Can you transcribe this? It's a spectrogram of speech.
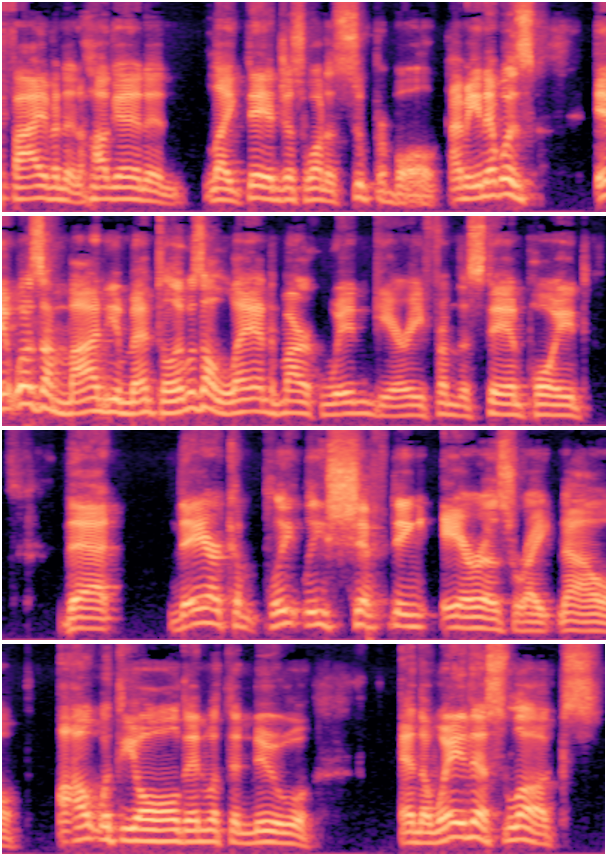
fiving and hugging and like they had just won a Super Bowl. I mean, it was it was a monumental, it was a landmark win, Gary, from the standpoint that they are completely shifting eras right now, out with the old, in with the new. And the way this looks,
